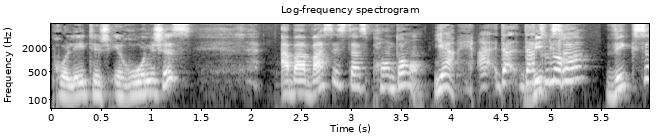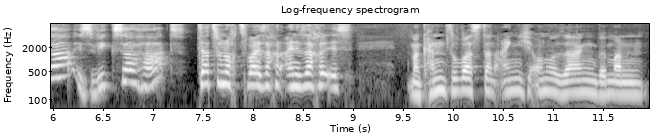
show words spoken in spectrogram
proletisch ironisches. Aber was ist das Pendant? Ja, äh, da, dazu Wichser? noch Wichser? Ist Wichser hart? dazu noch zwei Sachen. Eine Sache ist, man kann sowas dann eigentlich auch nur sagen, wenn man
